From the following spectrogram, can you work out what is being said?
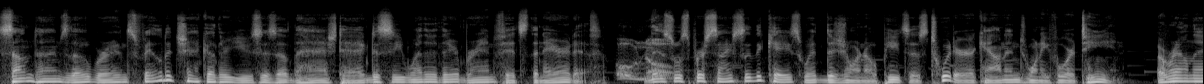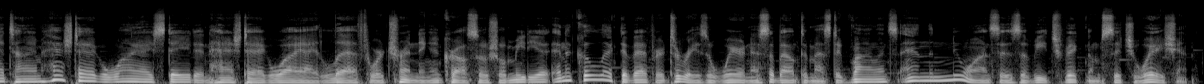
Sometimes, though, brands fail to check other uses of the hashtag to see whether their brand fits the narrative. Oh no. This was precisely the case with DiGiorno Pizza's Twitter account in 2014. Around that time, hashtag why I stayed and hashtag why I left were trending across social media in a collective effort to raise awareness about domestic violence and the nuances of each victim's situation.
